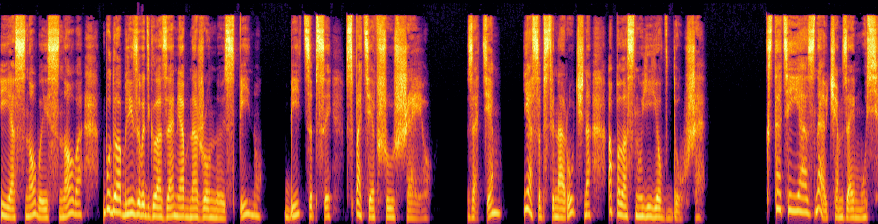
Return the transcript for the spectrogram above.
И я снова и снова буду облизывать глазами обнаженную спину, бицепсы, вспотевшую шею. Затем я собственноручно ополосну ее в душе. Кстати, я знаю, чем займусь,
